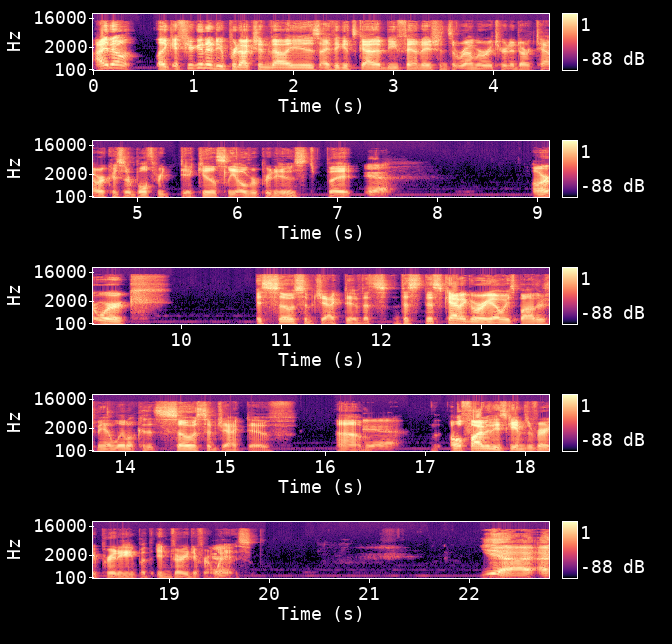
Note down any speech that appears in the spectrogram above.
I don't like if you're gonna do production values, I think it's gotta be Foundations of Rome or Return to Dark Tower because they're both ridiculously overproduced. But Yeah. artwork is so subjective. That's this this category always bothers me a little because it's so subjective. Um, Yeah. All five of these games are very pretty, but in very different Yeah. ways. Yeah, I,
